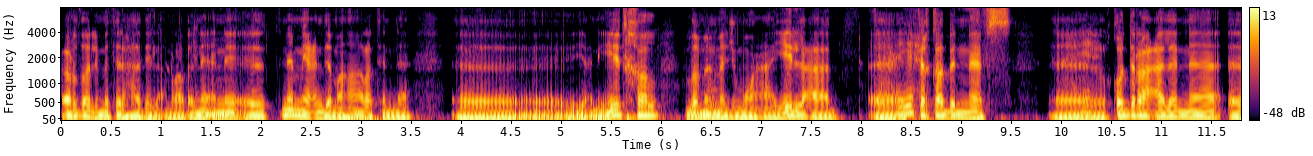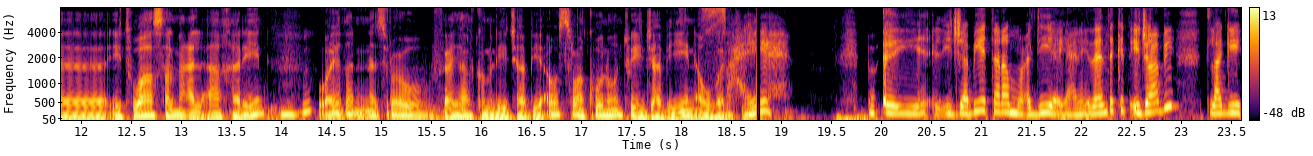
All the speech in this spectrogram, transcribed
عرضة لمثل هذه الأمراض أن أن تنمي عنده مهارة أنه آه، يعني يدخل ضمن. مجموعة يلعب آه،. الثقة بالنفس آه،. القدرة على آه، يتواصل مع الآخرين. وأيضا نزرعوا في عيالكم الإيجابية أو أصلا كونوا أنتم إيجابيين أول صحيح الإيجابية ترى معدية. يعني إذا أنت كنت إيجابي تلاقي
